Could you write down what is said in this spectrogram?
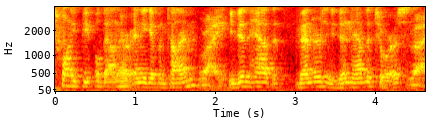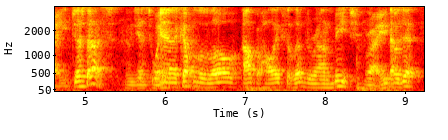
20 people down there at any given time. Right. You didn't have the vendors and you didn't have the tourists. Right. Just us. We just wait. And a couple of low alcoholics that lived around the beach. Right. That was it.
